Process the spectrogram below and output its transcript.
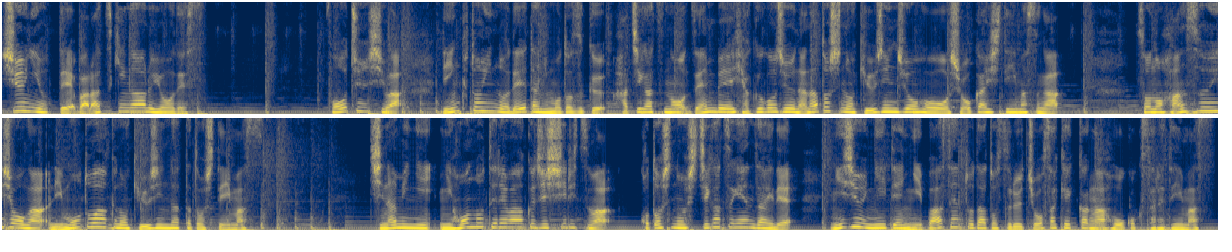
州によってばらつきがあるようです。フォーチュン誌は、リンクトインのデータに基づく8月の全米157都市の求人情報を紹介していますが、その半数以上がリモートワークの求人だったとしています。ちなみに日本のテレワーク実施率は今年の7月現在で22.2%だとする調査結果が報告されています。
